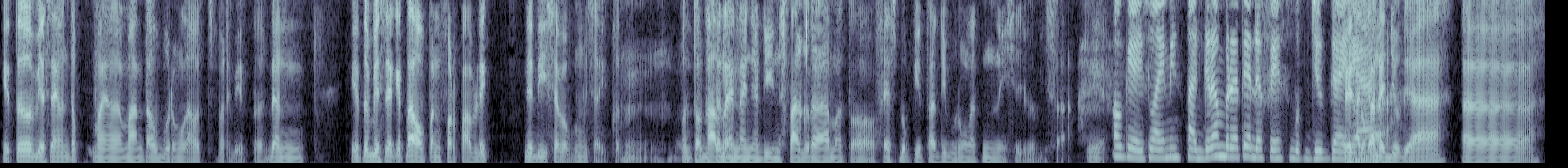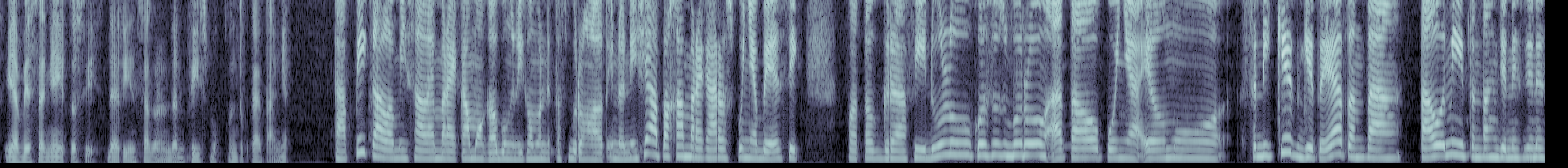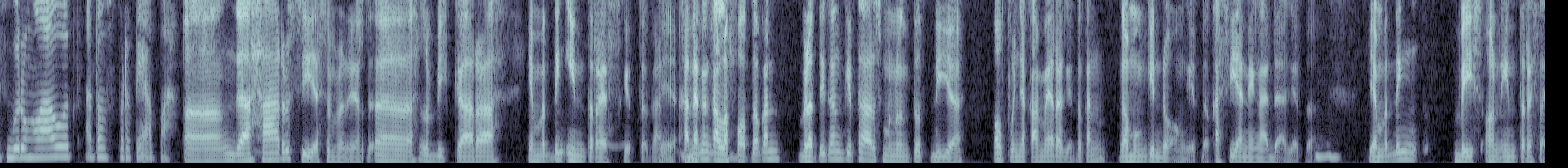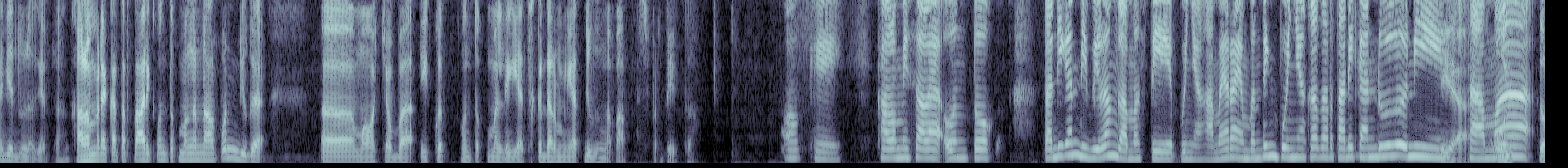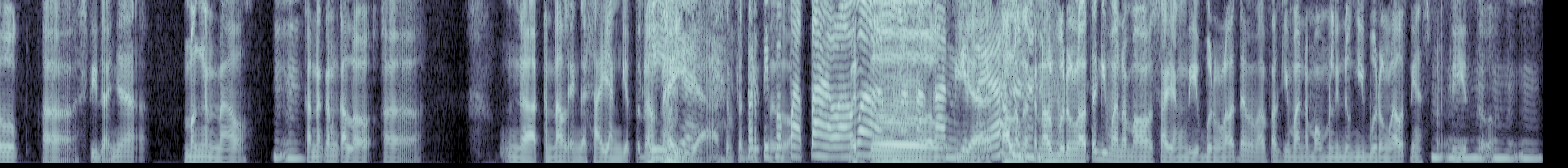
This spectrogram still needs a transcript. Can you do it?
itu biasanya untuk memantau burung laut seperti itu dan itu biasanya kita open for public jadi siapa pun bisa ikut Untuk untuk bisa nanya di Instagram atau Facebook kita di Burung Laut Indonesia juga bisa. Oke, selain Instagram berarti ada Facebook juga Facebook ya. ada juga eh ya biasanya itu sih dari Instagram dan Facebook untuk tanya. Tapi kalau misalnya mereka mau gabung di komunitas burung laut Indonesia, apakah mereka harus punya basic fotografi dulu khusus burung atau punya ilmu sedikit gitu ya tentang tahu nih tentang jenis-jenis burung laut atau seperti apa? Eh, nggak harus sih ya sebenarnya Eh, lebih ke arah yang penting interest gitu kan. Iya. Karena kan kalau foto kan berarti kan kita harus menuntut dia oh punya kamera gitu kan nggak mungkin dong gitu. Kasihan yang ada gitu. Yang penting based on interest aja dulu gitu. Kalau mereka tertarik untuk mengenal pun juga eh, mau coba ikut untuk melihat sekedar melihat juga nggak apa-apa seperti itu. Oke. Kalau misalnya untuk tadi kan dibilang nggak mesti punya kamera, yang penting punya ketertarikan dulu nih Iya. sama Untuk eh, setidaknya mengenal Mm-mm. karena kan kalau eh, nggak kenal ya nggak sayang gitu dong. Iya. seperti, seperti itu. pepatah lama Betul, mengatakan iya. gitu ya. Kalau nggak kenal burung lautnya gimana mau sayang di burung lautnya apa gimana mau melindungi burung lautnya seperti Mm-mm, itu. mm-mm, mm.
